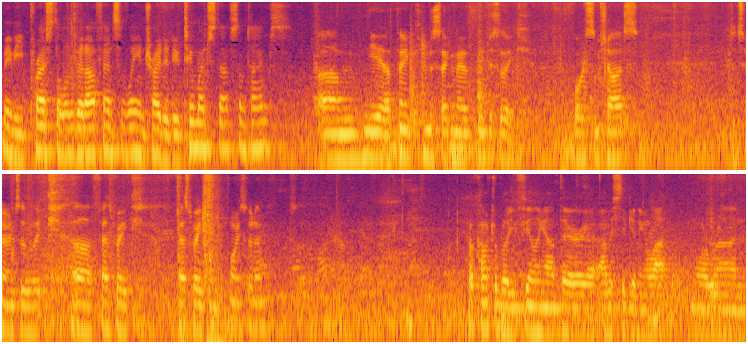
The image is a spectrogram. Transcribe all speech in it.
maybe pressed a little bit offensively and tried to do too much stuff sometimes? Um, yeah, I think in the second half we just like forced some shots to turn to like uh, fast break, fast break points for them. So, How comfortable are you feeling out there? Uh, Obviously, getting a lot more run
